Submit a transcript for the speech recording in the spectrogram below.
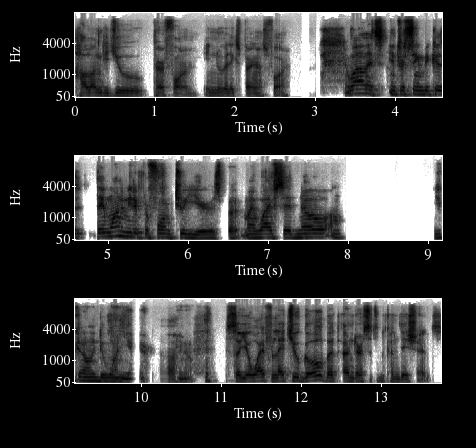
How long did you perform in nouvelle experience for well, it's interesting because they wanted me to perform two years, but my wife said, no, I'm, you can only do one year. Oh. You know. so your wife let you go, but under certain conditions.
